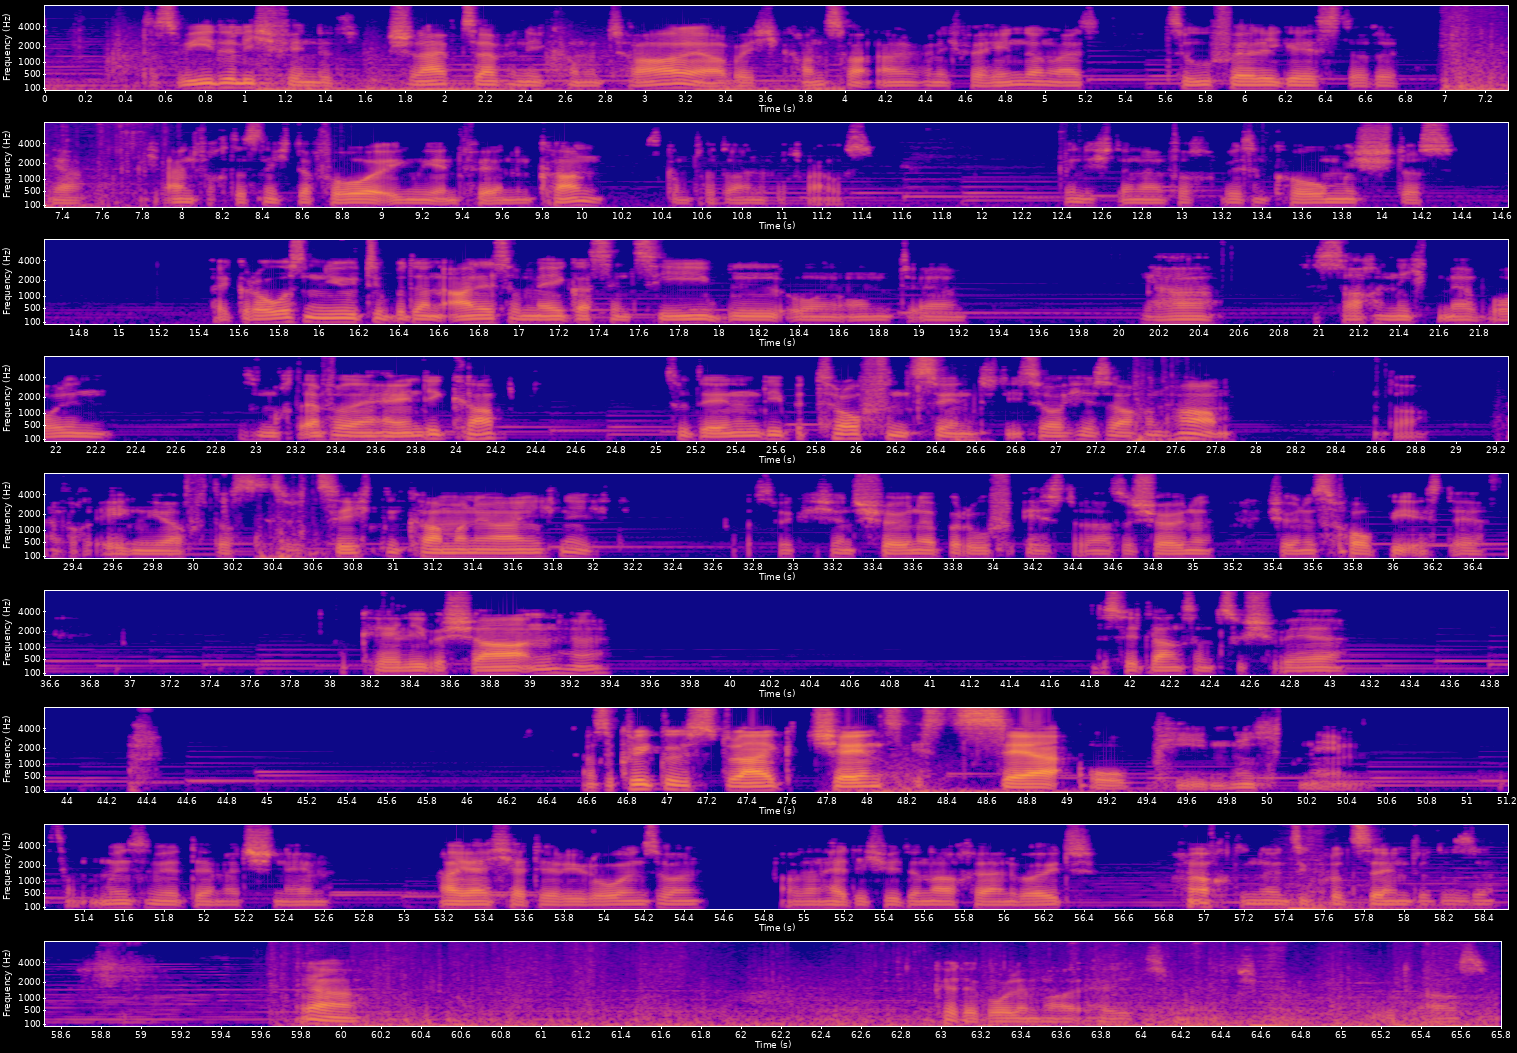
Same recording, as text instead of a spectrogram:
das widerlich findet, schreibt es einfach in die Kommentare, aber ich kann es halt einfach nicht verhindern, weil es zufällig ist oder ja, ich einfach das nicht davor irgendwie entfernen kann. Es kommt halt einfach raus. Finde ich dann einfach ein bisschen komisch, dass bei großen YouTubern dann alle so mega sensibel und, und äh, ja, Sachen nicht mehr wollen. Das macht einfach ein Handicap zu denen, die betroffen sind, die solche Sachen haben. Und da einfach irgendwie auf das zu verzichten kann man ja eigentlich nicht. Was wirklich ein schöner Beruf ist, also schöne, schönes Hobby ist er. Okay, liebe Schaden, hä? das wird langsam zu schwer. Also Critical Strike Chance ist sehr OP, nicht nehmen. So müssen wir Damage nehmen. Ah ja, ich hätte rerollen sollen. Aber dann hätte ich wieder nachher ein Void. 98% oder so. Ja. Okay, der Golem hält gut aus.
